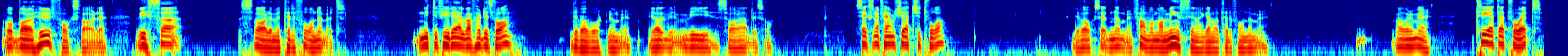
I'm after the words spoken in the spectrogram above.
Och bara hur folk svarade. Vissa svarade med telefonnumret. 94 42. Det var vårt nummer. Ja, vi svarade aldrig så. 605 21 22. Det var också ett nummer. Fan vad man minns sina gamla telefonnummer. Vad var det mer? 31121.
